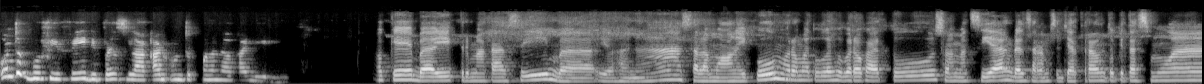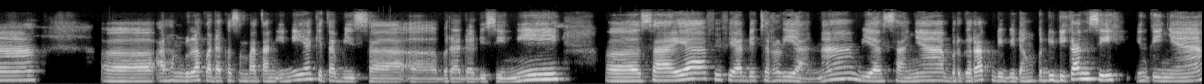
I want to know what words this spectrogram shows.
untuk Bu Vivi dipersilakan untuk mengenalkan diri. Oke, baik. Terima kasih Mbak Yohana. Assalamualaikum warahmatullahi wabarakatuh. Selamat siang dan salam sejahtera untuk kita semua. Uh, Alhamdulillah pada kesempatan ini ya kita bisa uh, berada di sini. Uh, saya Vivi Ade Cerliana biasanya bergerak di bidang pendidikan sih intinya.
